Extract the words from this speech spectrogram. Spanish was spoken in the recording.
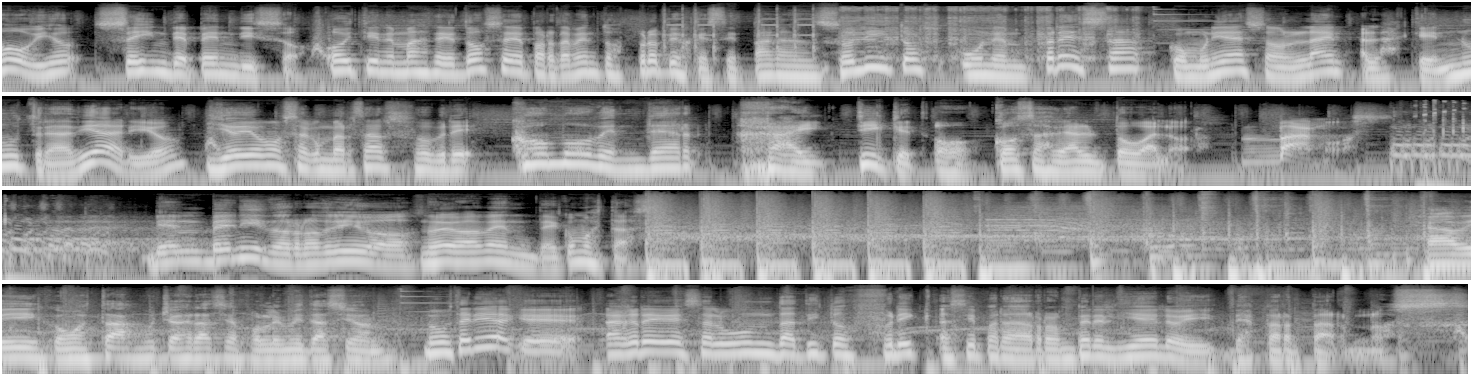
se independizó. Hoy tiene más de 12 departamentos propios que se pagan solitos, una empresa, comunidades online a las que nutre a diario y hoy vamos a conversar sobre cómo vender high ticket o cosas de alto valor. Vamos. Bienvenido Rodrigo nuevamente, ¿cómo estás? Javi, ¿cómo estás? Muchas gracias por la invitación. Me gustaría que agregues algún datito freak así para romper el hielo y despertarnos.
